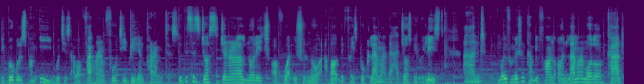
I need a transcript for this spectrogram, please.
the Google's Palm E, which is about 540 billion parameters. So this is just general knowledge of what you should know about the Facebook Llama that had just been released. And more information can be found on Llama model card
